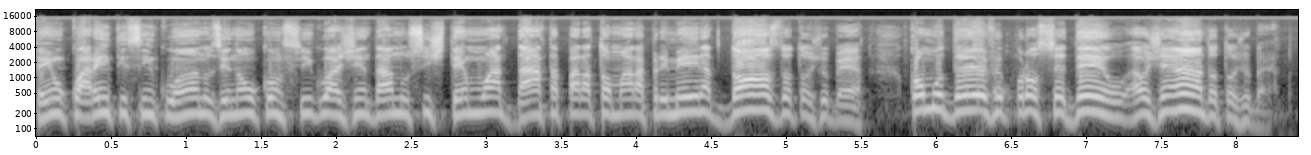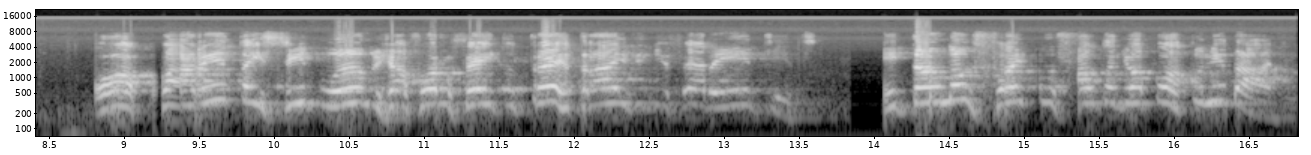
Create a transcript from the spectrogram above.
Tenho 45 anos e não consigo agendar no sistema uma data para tomar a primeira dose, doutor Gilberto. Como deve proceder? É o Jean, doutor Gilberto. Ó, oh, 45 anos já foram feitos três drives diferentes. Então não foi por falta de oportunidade.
